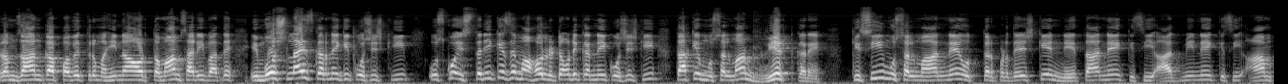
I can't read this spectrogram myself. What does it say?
रमज़ान का पवित्र महीना और तमाम सारी बातें इमोशनलाइज करने की कोशिश की उसको इस तरीके से माहौल रिटोरिक करने की कोशिश की ताकि मुसलमान रिएक्ट करें। किसी मुसलमान ने उत्तर प्रदेश के नेता ने किसी आदमी ने किसी आम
